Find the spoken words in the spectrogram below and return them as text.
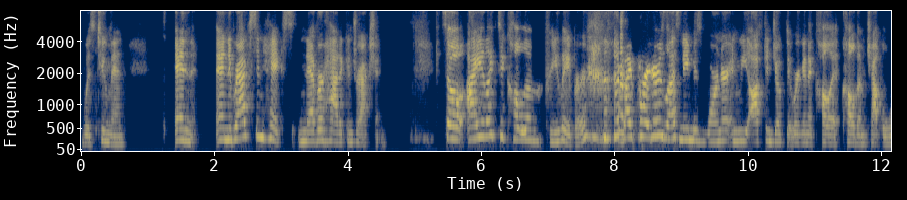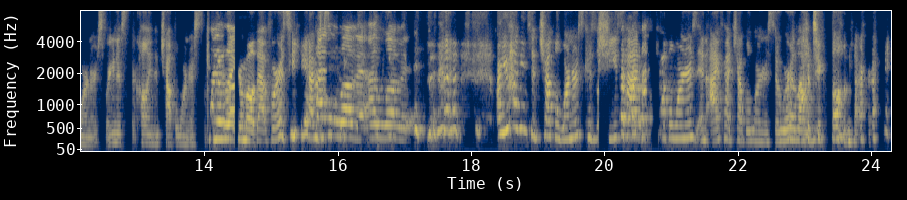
was two men. And and Braxton Hicks never had a contraction. So I like to call them pre-labor. My partner's last name is Warner, and we often joke that we're going to call it call them Chappell Warners. We're going to start calling them Chappell Warners. Can you like promote that for us? yeah, just- I love it. I love it. Are you having some Chappell Warners? Because she's had Chappell Warners, and I've had Chappell Warners, so we're allowed to call them that, right?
